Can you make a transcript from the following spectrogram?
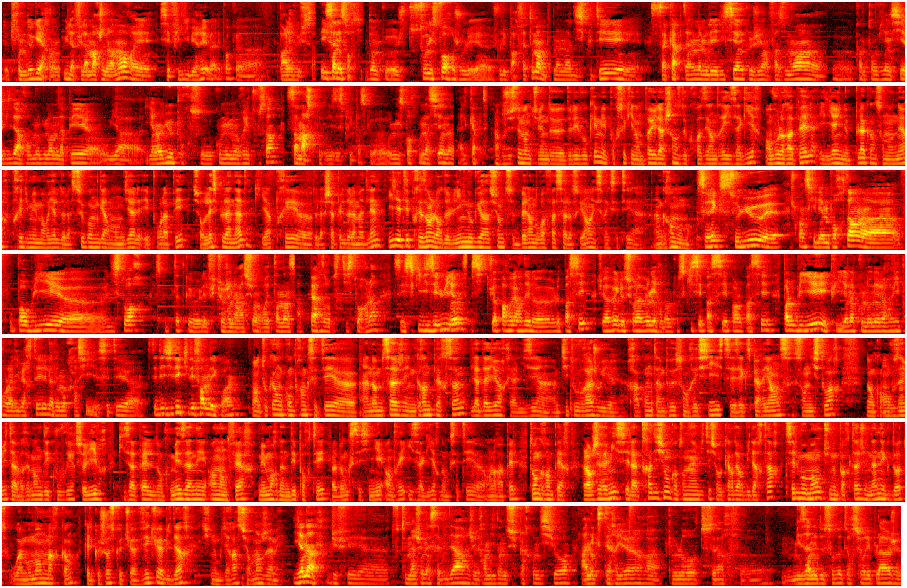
de de guerre. Donc lui, il a fait la marche de la mort et s'est fait libérer bah, à l'époque euh, par les Russes. Et il s'en est sorti. Donc euh, son histoire, je l'ai, euh, je l'ai parfaitement. On en a discuté, ça capte. Hein. même les lycéens que j'ai en face de moi, quand on vient ici à Bidar, au Monument de la Paix, où il y a, un lieu pour se commémorer tout ça, ça marque les esprits parce qu'une histoire comme la sienne, elle capte. Alors justement, tu viens de, l'évoquer, mais pour ceux qui n'ont pas eu la chance de croiser André Izagir, on vous le rappelle, il y a une plaque en son honneur près du mémorial de la Seconde Guerre mondiale et pour la paix sur l'esplanade qui est près de la chapelle de la Madeleine. Il était présent lors de de ce bel endroit face à l'océan et c'est vrai que c'était un grand moment. C'est vrai que ce lieu, je pense qu'il est important, faut pas oublier l'histoire parce que peut-être que les futures générations auraient tendance à perdre cette histoire-là. C'est ce qu'il disait lui, hein. si tu n'as pas regardé le, passé, tu es aveugle sur l'avenir. Donc ce qui s'est passé par le passé, pas l'oublier. Et puis il y en a qui ont donné leur vie pour la liberté, la démocratie, et c'était euh, des idées qu'il défendait. Quoi, hein. En tout cas, on comprend que c'était euh, un homme sage et une grande personne. Il a d'ailleurs réalisé un petit ouvrage où il raconte un peu son récit, ses expériences, son histoire. Donc on vous invite à vraiment découvrir ce livre qui s'appelle donc Mes années en enfer, mémoire d'un déporté. Euh, donc c'est signé André Isagir, donc c'était, euh, on le rappelle, ton grand-père. Alors Jérémy, c'est la tradition quand on est invité sur le quart d'heure Bidartar, c'est le moment où tu nous partages une anecdote ou un moment marquant, quelque chose que tu as vécu à Bidar et que tu n'oublieras sûrement jamais. Il. J'ai fait euh, toute ma jeunesse à Bidar, j'ai grandi dans de super conditions, en extérieur, pelote, surf, mes années de sauveteur sur les plages.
